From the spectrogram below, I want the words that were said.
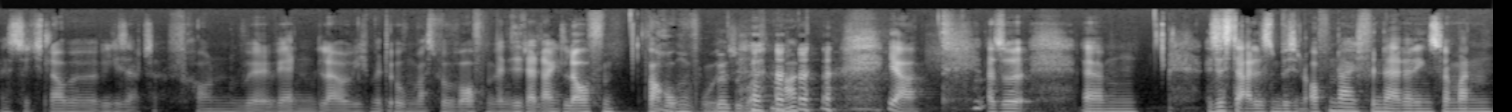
es- ich glaube, wie gesagt, Frauen we- werden, glaube ich, mit irgendwas beworfen, wenn sie da lang laufen. Warum wohl? Wer sowas mag. Ja, also ähm, es ist da alles ein bisschen offener. Ich finde allerdings, wenn man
